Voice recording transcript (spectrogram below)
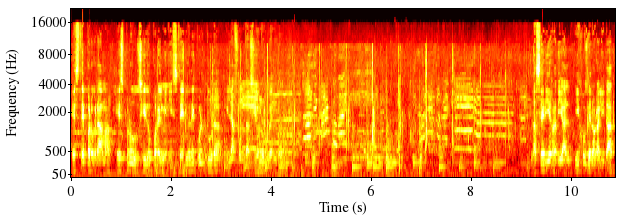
Este programa es producido por el Ministerio de Cultura y la Fundación Ubendor. La serie radial Hijos de la Oralidad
